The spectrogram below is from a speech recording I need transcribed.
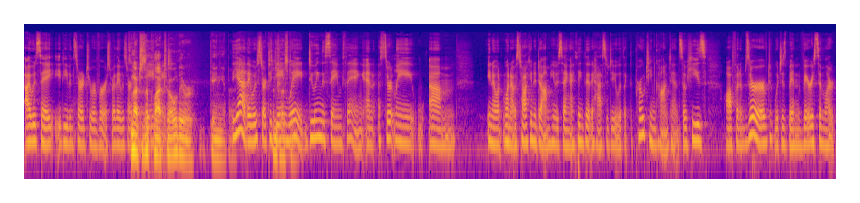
I would say it even started to reverse where they would start Not to just a gain weight. plateau, they were gaining it back. Yeah, they would start to It's gain weight doing the same thing. And certainly, um, you know, when I was talking to Dom, he was saying, I think that it has to do with like the protein content. So he's often observed, which has been very similar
